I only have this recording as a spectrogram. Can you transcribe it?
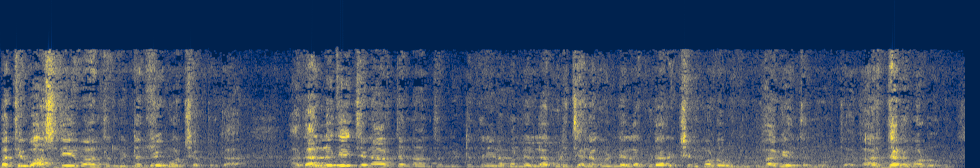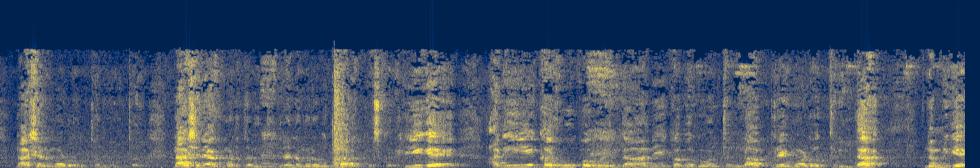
ಮತ್ತು ವಾಸುದೇವ ಅಂತಂದ್ಬಿಟ್ಟಂದರೆ ಮೋಕ್ಷಪ್ರದ. ಅದಲ್ಲದೆ ಜನಾರ್ದನ ಅಂತಂದ್ಬಿಟ್ಟಂದರೆ ನಮ್ಮನ್ನೆಲ್ಲ ಕೂಡ ಜನಗಳನ್ನೆಲ್ಲ ಕೂಡ ರಕ್ಷಣೆ ಮಾಡೋನು ಹಾಗೆ ಅಂತನ್ನುವಂಥದ್ದು ಅರ್ಧನ ಮಾಡೋನು, ನಾಶನ ಮಾಡುವಂಥದ್ದು ನಾಶನ ಯಾಕೆ ಮಾಡ್ತಾನೆ ಅಂತಂದರೆ ನಮ್ಮನ್ನು ಉದ್ಧಾರಕ್ಕೋಸ್ಕರ. ಹೀಗೆ ಅನೇಕ ರೂಪಗಳಿಂದ ಅನೇಕ ಭಗವಂತನ ಪ್ರೇ ಮಾಡೋದ್ರಿಂದ ನಮಗೆ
